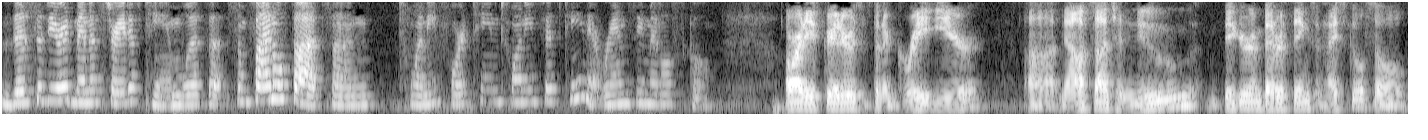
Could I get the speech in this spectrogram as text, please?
This is your administrative team with uh, some final thoughts on 2014-2015 at Ramsey Middle School. All right, eighth graders, it's been a great year. Uh, now it's on to new, bigger, and better things in high school. So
